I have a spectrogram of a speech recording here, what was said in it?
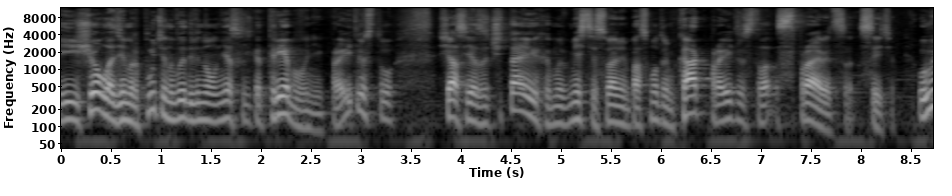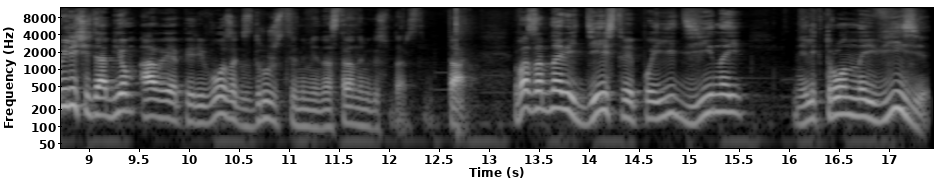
И еще Владимир Путин выдвинул несколько требований к правительству. Сейчас я зачитаю их, и мы вместе с вами посмотрим, как правительство справится с этим. Увеличить объем авиаперевозок с дружественными иностранными государствами. Так, возобновить действие по единой электронной визе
